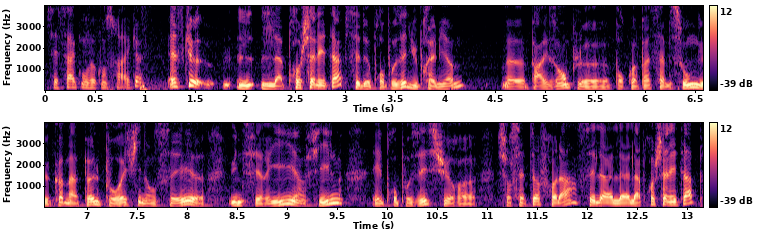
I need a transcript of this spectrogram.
C'est ça qu'on veut construire avec eux. Est-ce que la prochaine étape, c'est de proposer du premium? Euh, par exemple, euh, pourquoi pas Samsung, comme Apple, pourrait financer euh, une série, un film, et le proposer sur, sur cette offre-là? C'est la, la- la prochaine étape?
